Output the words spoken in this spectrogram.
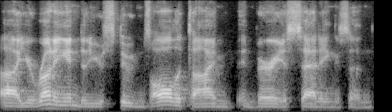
uh, you're running into your students all the time in various settings. And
